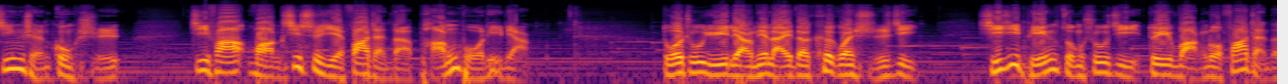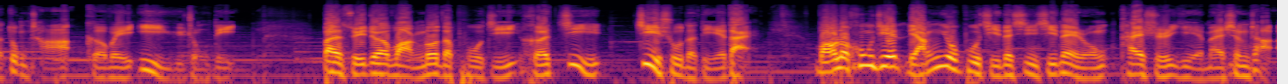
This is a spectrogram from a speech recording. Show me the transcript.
精神共识，激发网信事业发展的磅礴力量。多足于两年来的客观实际，习近平总书记对网络发展的洞察可谓一语中的。伴随着网络的普及和技技术的迭代，网络空间良莠不齐的信息内容开始野蛮生长。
